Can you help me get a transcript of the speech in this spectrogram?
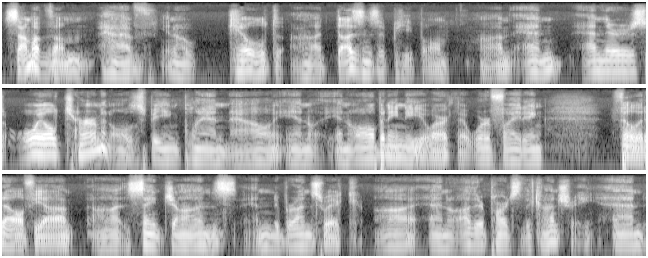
Some of them have, you know, killed uh, dozens of people. Um, and and there's oil terminals being planned now in in Albany, New York, that we're fighting Philadelphia, uh, St. John's, and New Brunswick, uh, and other parts of the country. And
